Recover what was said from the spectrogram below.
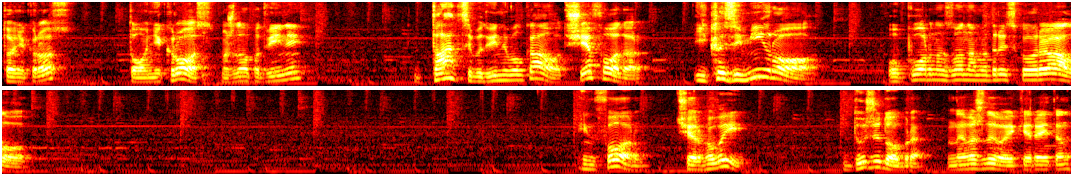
Тоні Крос? Тоні Крос. Можливо, подвійний? Так, це подвійний волкаут. Ще Фодор. І Казіміро. Опорна зона мадридського реалу. Інформ. Черговий. Дуже добре. Неважливо, який рейтинг.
